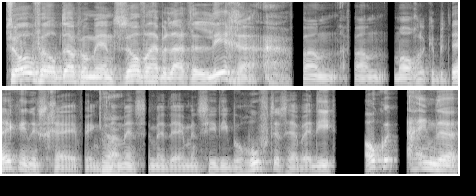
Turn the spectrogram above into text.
zoveel op dat moment, zoveel hebben laten liggen van, van mogelijke betekenisgeving Ja. van mensen met dementie die behoeftes hebben. Die ook het einde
